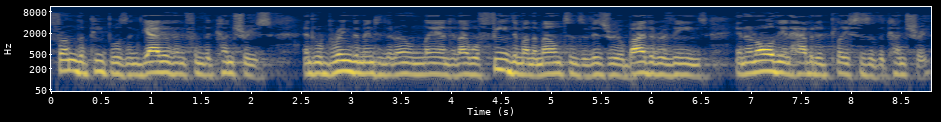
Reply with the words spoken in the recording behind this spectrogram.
from the peoples and gather them from the countries and will bring them into their own land. And I will feed them on the mountains of Israel by the ravines and in all the inhabited places of the country.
